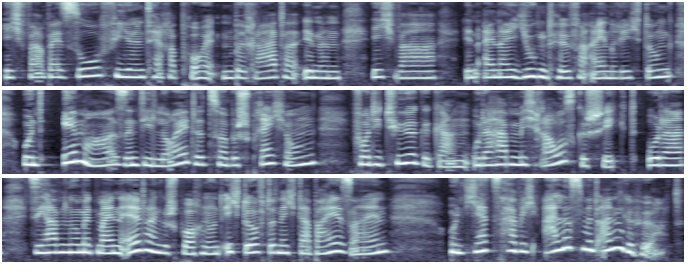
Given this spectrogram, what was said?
Ich war bei so vielen Therapeuten, Beraterinnen. Ich war in einer Jugendhilfeeinrichtung und immer sind die Leute zur Besprechung vor die Tür gegangen oder haben mich rausgeschickt oder sie haben nur mit meinen Eltern gesprochen und ich durfte nicht dabei sein. Und jetzt habe ich alles mit angehört.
